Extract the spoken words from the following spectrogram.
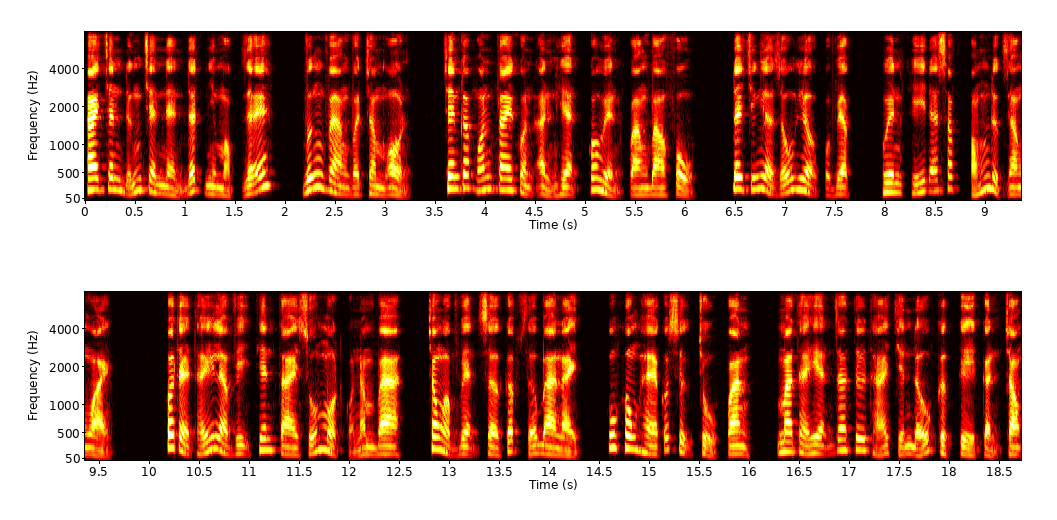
Hai chân đứng trên nền đất như mọc rễ, vững vàng và trầm ổn, trên các ngón tay còn ẩn hiện có huyền quang bao phủ. Đây chính là dấu hiệu của việc huyền khí đã sắp phóng được ra ngoài. Có thể thấy là vị thiên tài số 1 của năm ba trong học viện sơ cấp số 3 này cũng không hề có sự chủ quan mà thể hiện ra tư thái chiến đấu cực kỳ cẩn trọng.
